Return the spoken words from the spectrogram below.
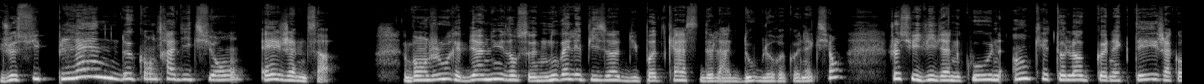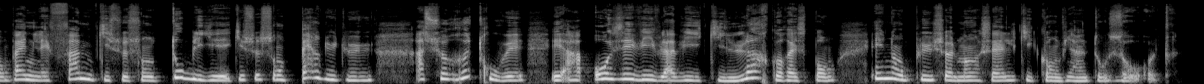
Je suis pleine de contradictions et j'aime ça. Bonjour et bienvenue dans ce nouvel épisode du podcast de la double reconnexion. Je suis Viviane Kuhn, enquêtologue connectée. J'accompagne les femmes qui se sont oubliées, qui se sont perdues, à se retrouver et à oser vivre la vie qui leur correspond et non plus seulement celle qui convient aux autres.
